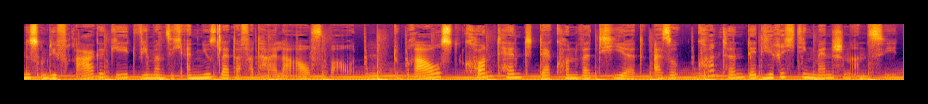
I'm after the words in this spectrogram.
wenn es um die Frage geht, wie man sich einen Newsletter-Verteiler aufbaut. Du brauchst Content, der konvertiert, also Content, der die richtigen Menschen anzieht.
